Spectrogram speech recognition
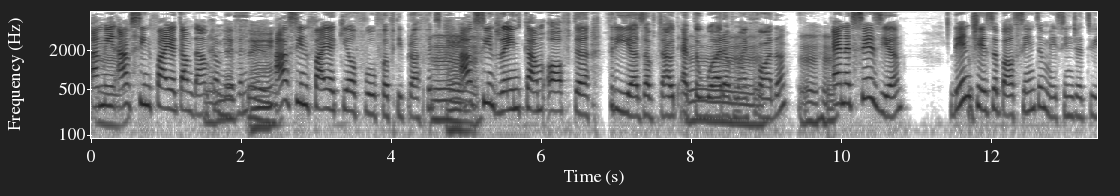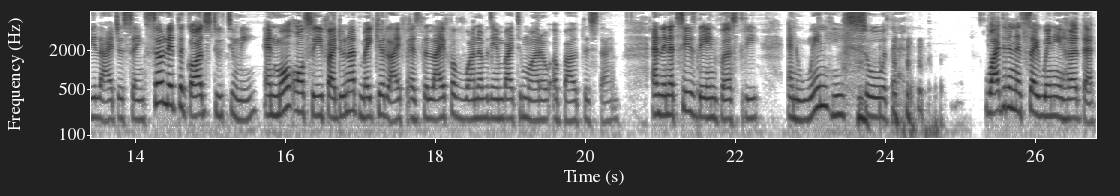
I mean, I've seen fire come down from heaven. listen. I've seen fire kill 450 prophets. I've seen rain come after three years of drought at the word of my mm. father. Mm-hmm. And it says here, then Jezebel sent a messenger to Elijah saying, So let the gods do to me, and more also if I do not make your life as the life of one of them by tomorrow about this time. And then it says there in verse 3, and when he saw that, why didn't it say when he heard that?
